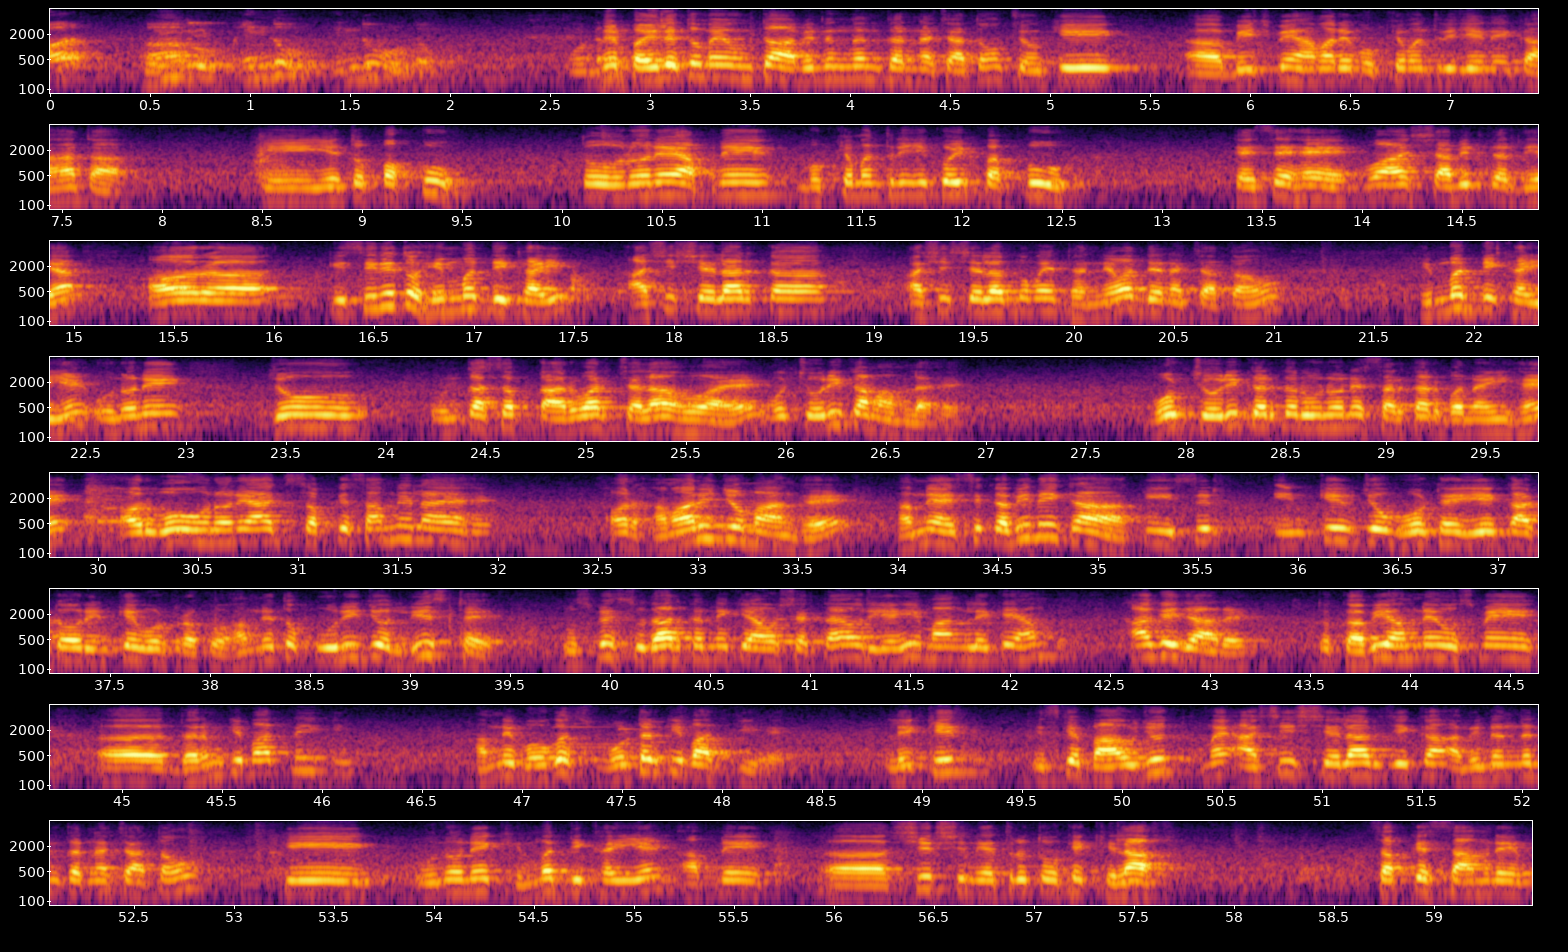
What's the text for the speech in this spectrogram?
और हिंदू। हिंदू वोटों नहीं पहले तो मैं उनका अभिनंदन करना चाहता हूँ क्योंकि बीच में हमारे मुख्यमंत्री जी ने कहा था कि ये तो पप्पू तो उन्होंने अपने मुख्यमंत्री जी को ही पप्पू कैसे है वो आज साबित कर दिया। और किसी ने तो हिम्मत दिखाई। आशीष शेलार का आशीष शेलार को मैं धन्यवाद देना चाहता हूँ। हिम्मत दिखाई है। उन्होंने जो उनका सब कारोबार चला हुआ है वो चोरी का मामला है। वोट चोरी कर कर उन्होंने सरकार बनाई है और वो उन्होंने आज सबके सामने लाया है। और हमारी जो मांग है, हमने ऐसे कभी नहीं कहा कि सिर्फ़ इनके जो वोट है, ये काटो और इनके वोट रखो। हमने तो पूरी जो लिस्ट है, उसमें सुधार करने की आवश्यकता है और यही मांग लेके हम आगे जा रहे हैं। तो कभी हमने उसमें धर्म की बात नहीं की। हमने बोगस वोटर की बात की है। लेकिन इसके बावजूद मैं आशीष शेलार जी का अभिनंदन करना चाहता हूँ कि उन्होंने एक हिम्मत दिखाई है अपने शीर्ष नेतृत्व के खिलाफ सबके सामने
